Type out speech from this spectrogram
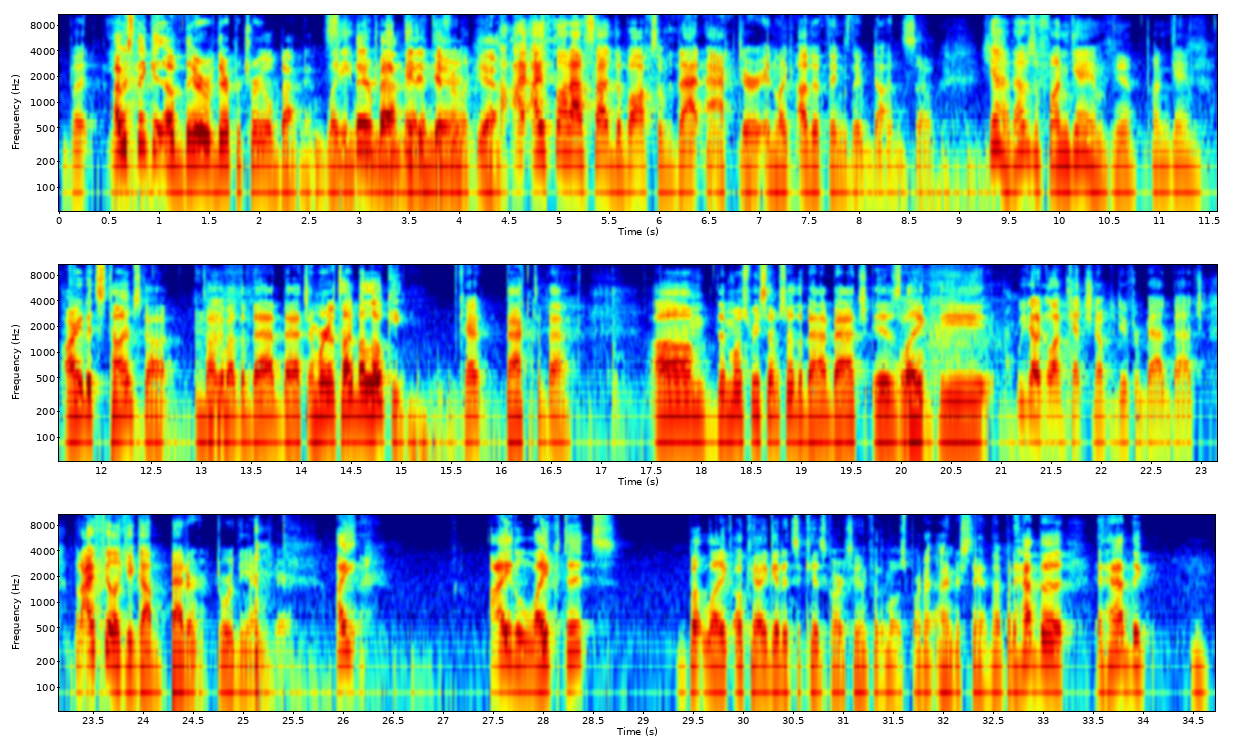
but I was thinking of their their portrayal of Batman. Like See, their we, Batman. we did it their- differently. Yeah. I, I thought outside the box of that actor and like other things they've done. So, yeah, that was a fun game. Yeah. fun game. All right, it's time, Scott. Mm-hmm. Talk about the Bad Batch, and we're going to talk about Loki Okay. back to back. Um, the most recent episode of the Bad Batch is like the We got a lot of catching up to do for Bad Batch, but I feel like it got better toward the end here. I I liked it, but like okay, I get it's a kids cartoon for the most part. I, I understand that, but it had the it had the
